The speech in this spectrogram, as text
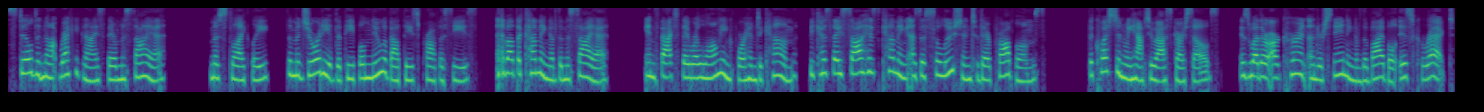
still did not recognize their Messiah. Most likely, the majority of the people knew about these prophecies and about the coming of the Messiah. In fact, they were longing for him to come because they saw his coming as a solution to their problems. The question we have to ask ourselves is whether our current understanding of the Bible is correct,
